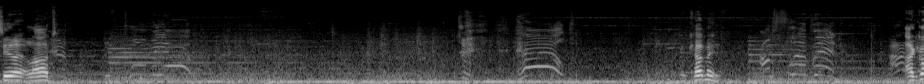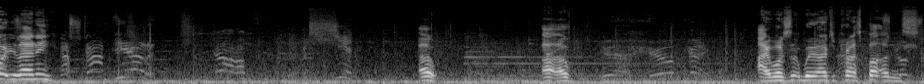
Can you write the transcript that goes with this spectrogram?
See you later, lad. Pull me up! Help! I'm coming. I'm slipping! I got you, Lenny. Now stop yelling. Oh, shit! Oh. Uh oh. Yeah, you're okay. I wasn't aware how to press buttons.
